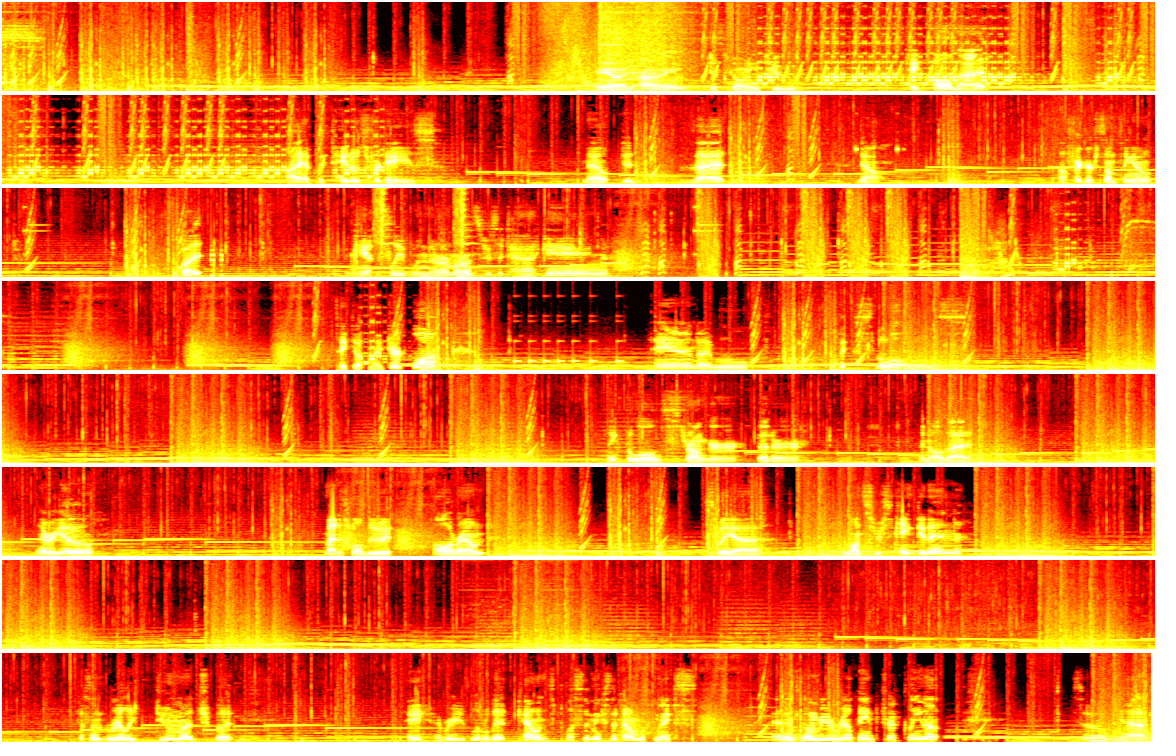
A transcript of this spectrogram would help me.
And I'm just going to take all that. I have potatoes for days. Now, did that... No. I'll figure something out. But... I can't sleep when there are monsters attacking. Take up my dirt block. And I will fix the walls. Make the walls stronger, better, and all that. There we go. Might as well do it all around. This way, uh, the monsters can't get in. Doesn't really do much, but hey, every little bit counts. Plus, it makes the town look nice. And it's going to be a real pain to try to clean up. So, yeah.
